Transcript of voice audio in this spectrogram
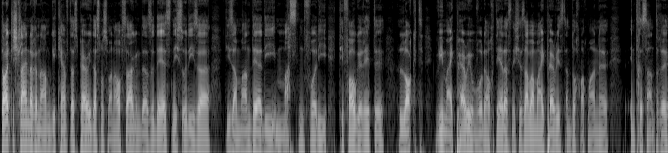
deutlich kleinere Namen gekämpft als Perry, das muss man auch sagen. Also der ist nicht so dieser, dieser Mann, der die Masten vor die TV-Geräte lockt, wie Mike Perry, obwohl auch der das nicht ist. Aber Mike Perry ist dann doch nochmal eine interessantere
